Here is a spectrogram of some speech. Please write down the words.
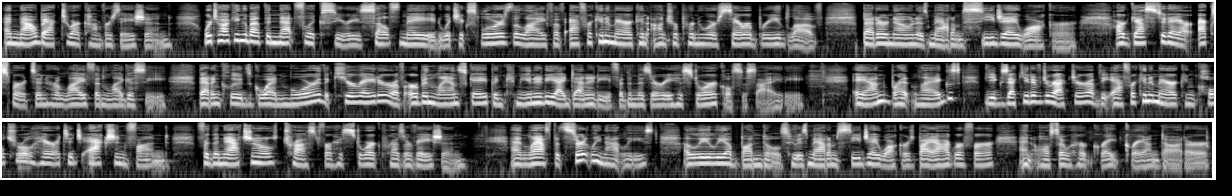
And now back to our conversation. We're talking about the Netflix series Self Made, which explores the life of African American entrepreneur Sarah Breedlove, better known as Madam C.J. Walker. Our guests today are experts in her life and legacy. That includes Gwen Moore, the curator of urban landscape and community identity for the Missouri Historical Society, and Brent Leggs, the executive director of the African American Cultural Heritage Action Fund for the National Trust for Historic Preservation. And last but certainly not least, A'Lelia Bundles, who is Madam C.J. Walker's biographer and also her great granddaughter.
